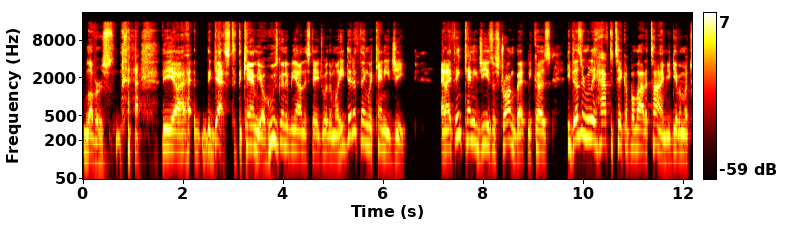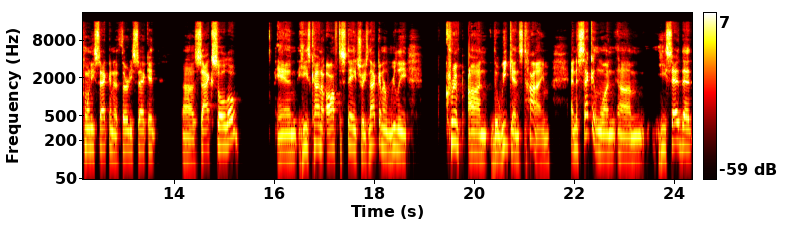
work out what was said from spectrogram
lovers. the uh, the guest, the cameo, who's going to be on the stage with him? Well, he did a thing with Kenny G. And I think Kenny G is a strong bet because he doesn't really have to take up a lot of time. You give him a 20 second or 30 second uh, sax solo, and he's kind of off the stage. So he's not going to really crimp on the Weeknd's time. And the second one, um, he said that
